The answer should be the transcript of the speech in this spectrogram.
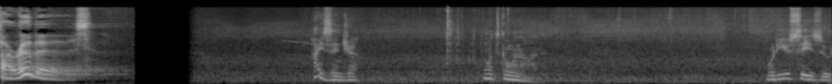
Barubus. Hi, Zinga. What's going on? What do you see, Zulu?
